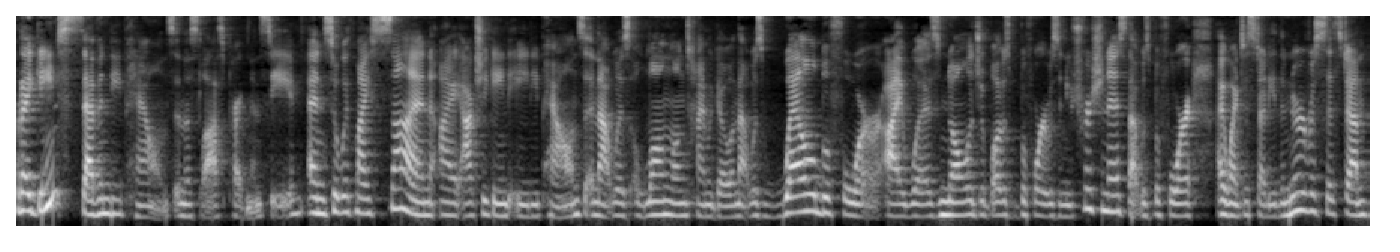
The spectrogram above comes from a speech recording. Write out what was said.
But I gained 70 pounds in this last pregnancy. And so with my son, I actually gained 80 pounds. And that was a long, long time ago. And that was well before I was knowledgeable. I was before I was a nutritionist. That was before I went to study the nervous system.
